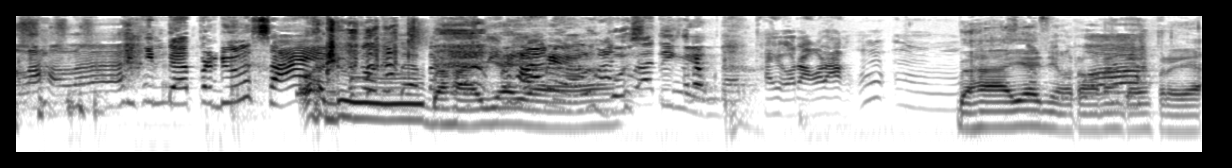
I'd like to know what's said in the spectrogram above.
Alah, alah. bikin baper dulu say. Waduh, bahaya Bahaya, ya. lu ghosting ya ntar. Kayak orang-orang. Bahaya nih orang-orang kayak Freya.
